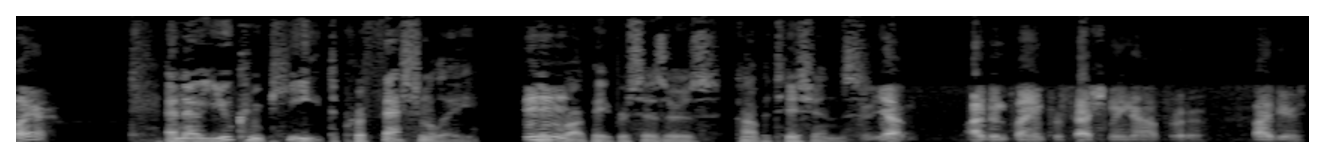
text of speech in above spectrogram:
player. And now you compete professionally in Mhm. rock paper scissors competitions. Yep, I've been playing professionally now for five years.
